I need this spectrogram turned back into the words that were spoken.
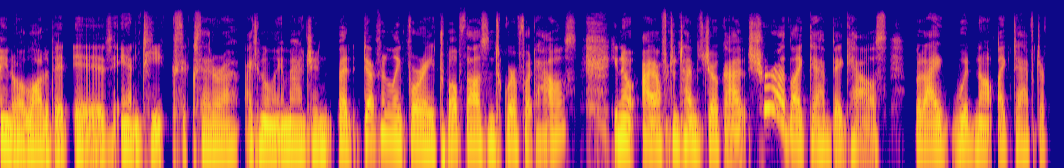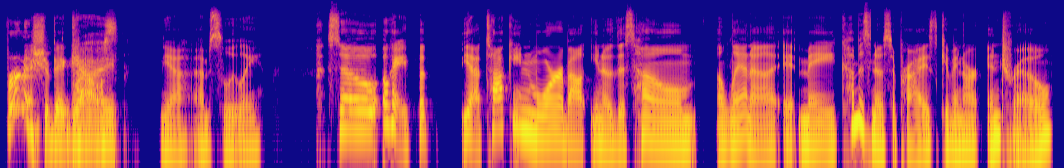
you know a lot of it is antiques, etc. I can only imagine, but definitely for a twelve thousand square foot house, you know, I oftentimes joke, I sure I'd like to have a big house, but I would not like to have to furnish a big house. Yeah, absolutely. So, okay, but yeah, talking more about, you know, this home, Alana, it may come as no surprise given our intro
